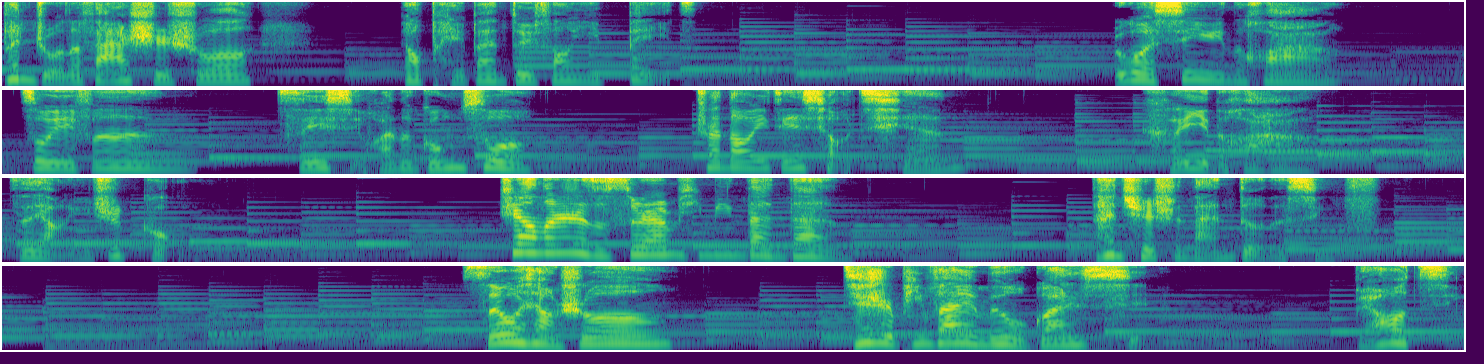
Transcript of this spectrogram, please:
笨拙的发誓说要陪伴对方一辈子。如果幸运的话，做一份。自己喜欢的工作，赚到一点小钱，可以的话，再养一只狗。这样的日子虽然平平淡淡，但却是难得的幸福。所以我想说，即使平凡也没有关系，不要紧。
